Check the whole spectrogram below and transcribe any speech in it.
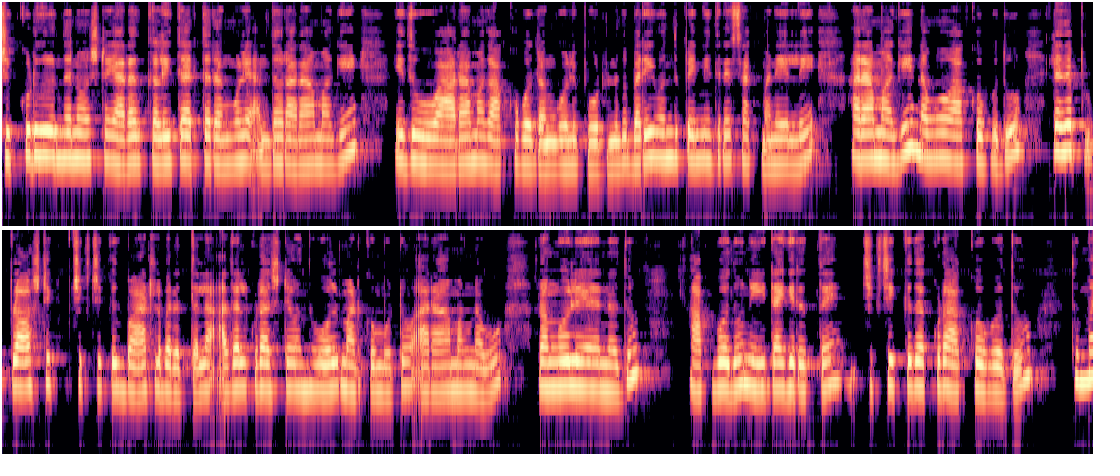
ಚಿಕ್ಕ ಹುಡುಗರಿಂದನೂ ಅಷ್ಟೇ, ಯಾರಾದ್ರು ಕಲಿತಾ ಇರ್ತಾರೆ ರಂಗೋಲಿ, ಅಂಥವ್ರು ಆರಾಮಾಗಿ ಇದು ಆರಾಮಾಗಿ ಹಾಕ್ಕೋಬೋದು, ರಂಗೋಲಿ ಪೌಡ್ರ್ ಅನ್ನೋದು. ಬರೀ ಒಂದು ಪೆನ್ ಇದ್ದರೆ ಸಾಕು ಮನೆಯಲ್ಲಿ. ಆರಾಮಾಗಿ ನಾವು ಹಾಕ್ಕೋಬೋದು. ಇಲ್ಲಾಂದರೆ ಪ್ಲಾಸ್ಟಿಕ್ ಚಿಕ್ಕ ಚಿಕ್ಕದು ಬಾಟ್ಲ್ ಬರುತ್ತಲ್ಲ, ಅದ್ರಲ್ಲಿ ಕೂಡ ಅಷ್ಟೇ ಒಂದು ಹೋಲ್ ಮಾಡ್ಕೊಂಬಿಟ್ಟು ಆರಾಮಾಗಿ ನಾವು ರಂಗೋಲಿ ಅನ್ನೋದು ಹಾಕ್ಬೋದು. ನೀಟಾಗಿರುತ್ತೆ. ಚಿಕ್ಕ ಚಿಕ್ಕದಾಗಿ ಕೂಡ ಹಾಕ್ಕೋಬೋದು. ತುಂಬಾ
